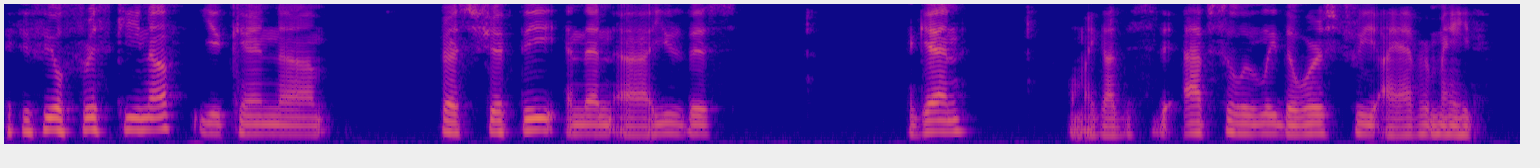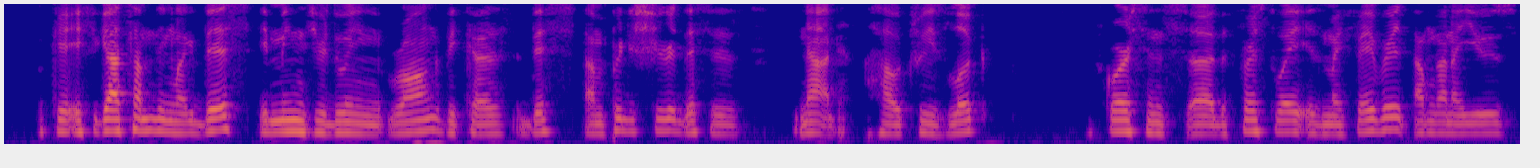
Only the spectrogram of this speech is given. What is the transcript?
If you feel frisky enough, you can um, press Shift D and then uh, use this again. Oh my god, this is the, absolutely the worst tree I ever made. Okay, if you got something like this, it means you're doing it wrong because this, I'm pretty sure this is not how trees look. Of course, since uh, the first way is my favorite, I'm gonna use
